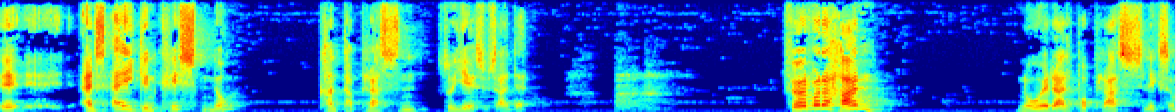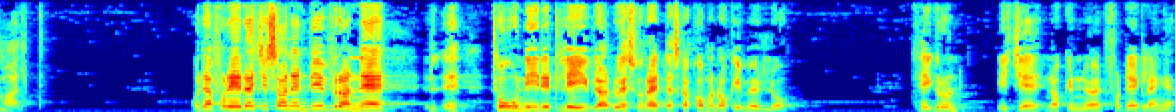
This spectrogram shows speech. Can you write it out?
eh, ens egen kristendom kan ta plassen som Jesus hadde. Før var det han. Nå er det alt på plass, liksom alt. Og Derfor er det ikke sånn en bivrende eh, tone i ditt liv der du er så redd det skal komme noe imellom. Det er i grunnen ikke noen nød for deg lenger.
